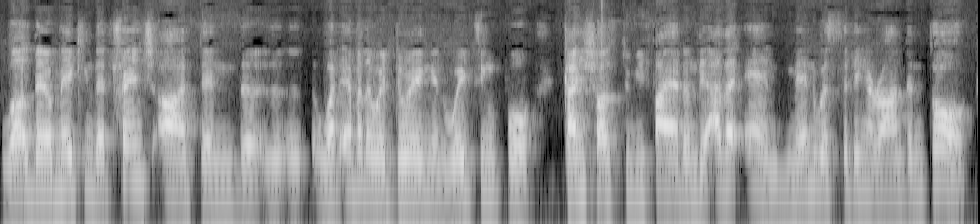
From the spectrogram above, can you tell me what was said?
while they were making the trench art and the, whatever they were doing and waiting for gunshots to be fired on the other end. Men were sitting around and talk.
